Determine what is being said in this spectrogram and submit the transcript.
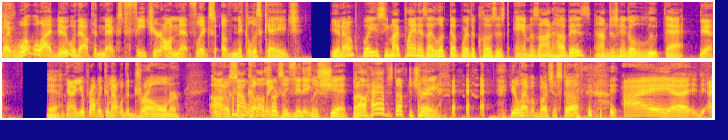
Like, what will I do without the next feature on Netflix of Nicolas Cage? You know, Well, you see, my plan is I looked up where the closest Amazon hub is, and I'm just gonna go loot that. yeah. Yeah. Now you'll probably come out with a drone or I'll know come some out with all sorts and of useless shit, but I'll have stuff to trade. You'll have a bunch of stuff. I, uh, I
